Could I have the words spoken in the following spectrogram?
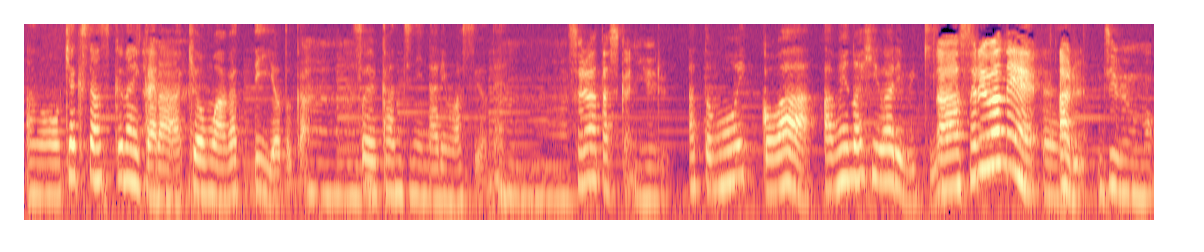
あのお客さん少ないから、はいはいはい。今日も上がっていいよとか、うんそういう感じになりますよね、うんそれは確かに言える。あともう1個は雨の日割引。ああそれはね、うん。ある。自分も。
